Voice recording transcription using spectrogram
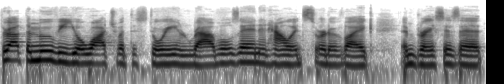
throughout the movie, you'll watch what the story unravels in and how it sort of like embraces it.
